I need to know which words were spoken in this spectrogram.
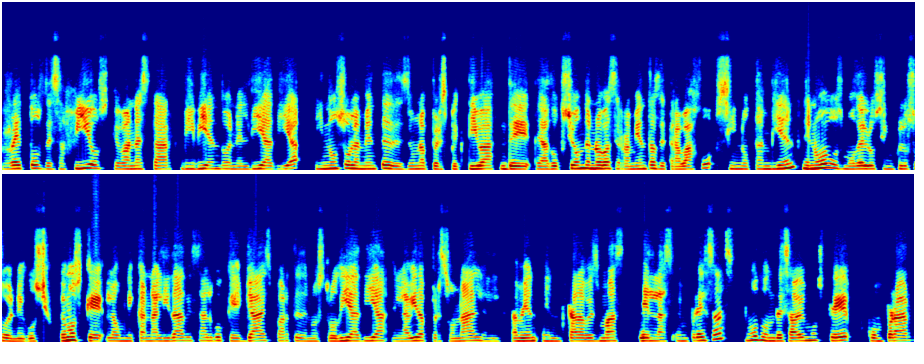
retos, desafíos que van a estar viviendo en el día a día y no solamente desde una perspectiva de, adopción de nuevas herramientas de trabajo, sino también de nuevos modelos incluso de negocio. Vemos que la omnicanalidad es algo que ya es parte de nuestro día a día en la vida personal, también en cada vez más en las empresas, ¿no? Donde sabemos que comprar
